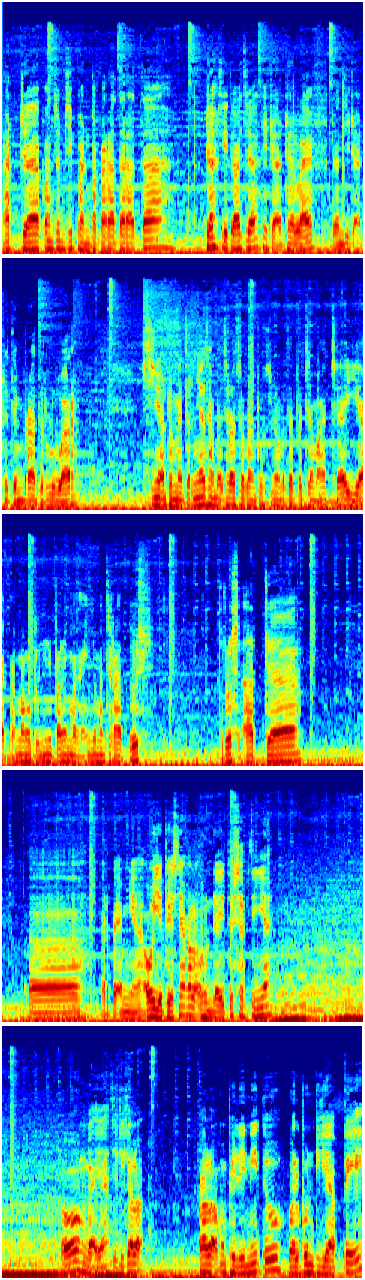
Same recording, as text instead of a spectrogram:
ada konsumsi bahan bakar rata-rata. Udah gitu aja tidak ada live dan tidak ada temperatur luar di sini odometernya sampai 180 km per jam aja. Ya karena mobil ini paling makanya cuma 100 terus ada uh, eh, RPM nya oh iya biasanya kalau Honda itu safety nya oh enggak ya. Jadi kalau kalau mobil ini tuh walaupun dia P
